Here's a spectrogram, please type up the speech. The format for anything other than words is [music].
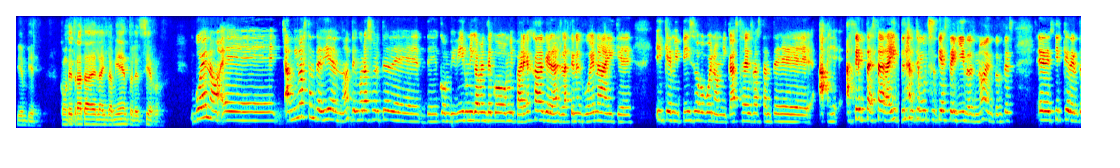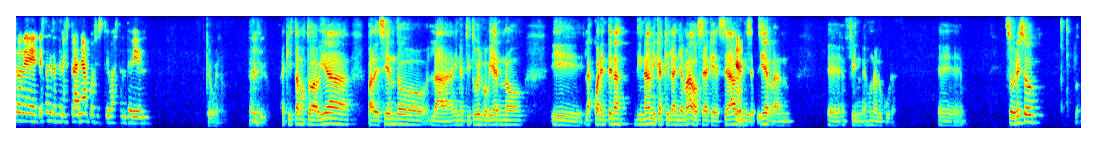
Bien, bien. ¿Cómo te trata el aislamiento, el encierro? Bueno, eh, a mí bastante bien, ¿no? Tengo la suerte de, convivir únicamente con mi pareja, que la relación es buena y que, y que mi piso, bueno, mi casa es bastante, acepta estar ahí [laughs] durante muchos días seguidos, ¿no? Entonces, he de decir que dentro de, esta situación extraña, pues estoy bastante bien. Qué bueno. Aquí estamos todavía padeciendo la ineptitud del gobierno, y las cuarentenas dinámicas que le han llamado, o sea, que se abren y se [laughs] cierran, eh, en fin, es una locura. Eh, sobre eso,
